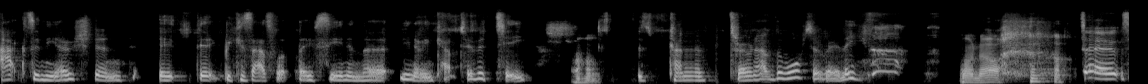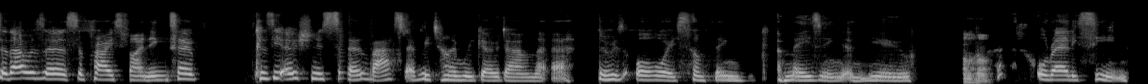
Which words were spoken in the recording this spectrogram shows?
acts in the ocean, it, it, because that's what they've seen in the, you know, in captivity, uh-huh. is kind of thrown out of the water, really. Oh no! so, so that was a surprise finding. So because the ocean is so vast, every time we go down there, there is always something amazing and new Uh-huh. or rarely seen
